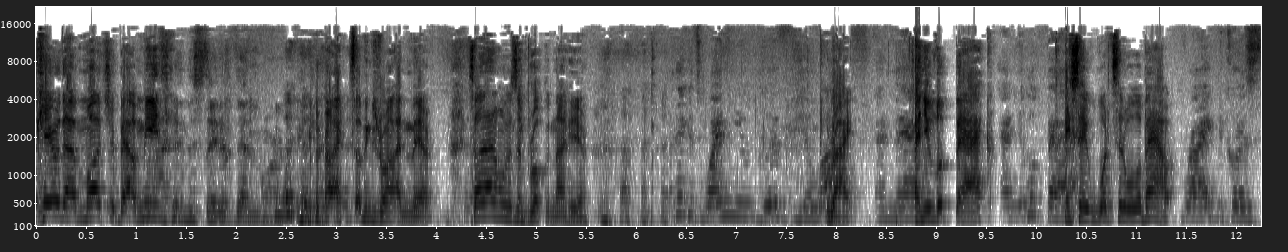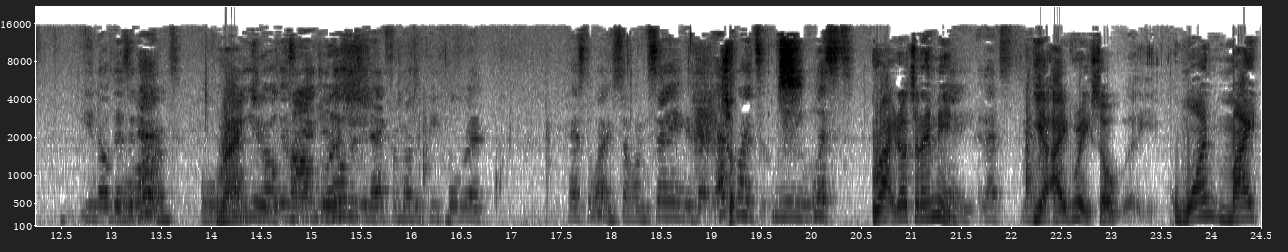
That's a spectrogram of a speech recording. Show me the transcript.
care that much about me. Not in the state of Denmark. right, something's rotten there. So that one was in Brooklyn, not here. I think it's when you live your life Right. and then And you look back and you look back and say, what's it all about? right because you know there's Or- an end. Right. You know To there's an end. You know accomplish- there's an end from other people that passed away. So I'm saying that that's So- when it's meaningless. Right, that's what I mean. Hey, that's Yeah, I agree. So uh, one might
